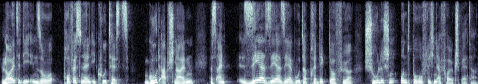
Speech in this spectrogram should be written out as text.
Leute, die in so professionellen IQ-Tests gut abschneiden, das ist ein sehr, sehr, sehr guter Prädiktor für schulischen und beruflichen Erfolg später.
